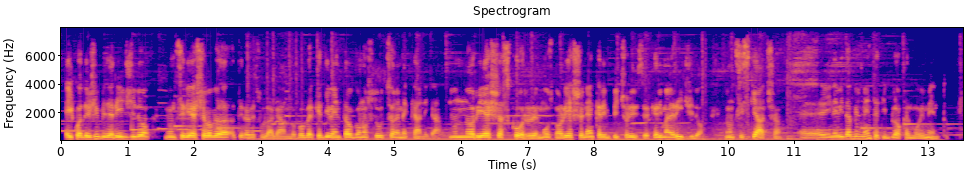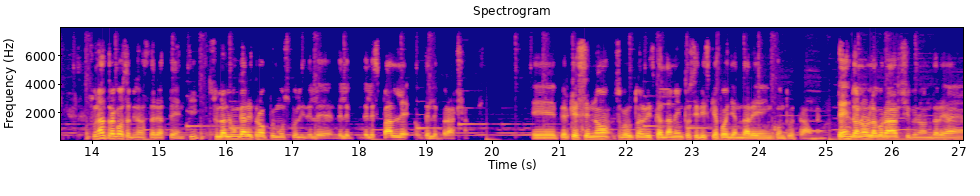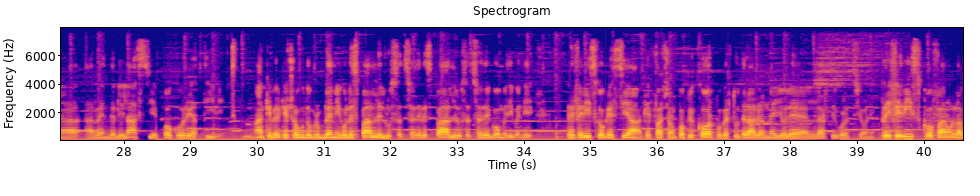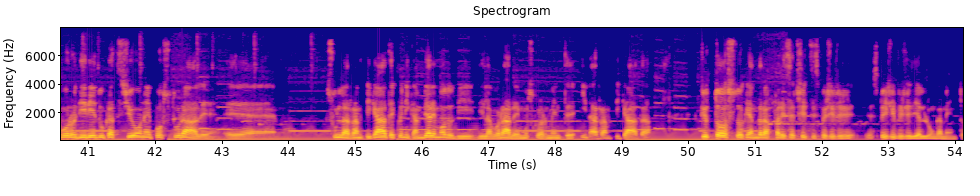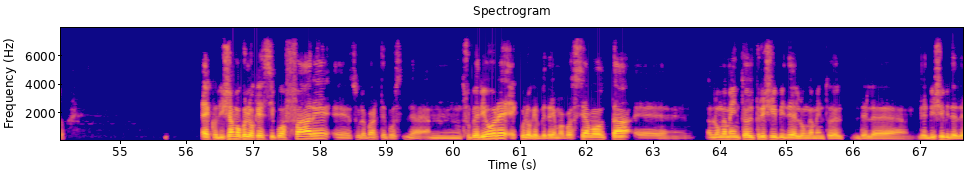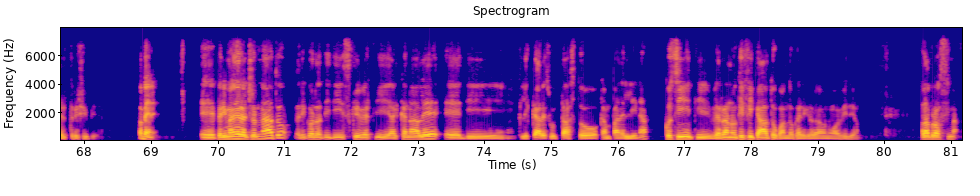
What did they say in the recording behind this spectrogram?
e il quadricipite rigido non si riesce proprio a tirare sulla gamba, proprio perché diventa proprio un'ostruzione meccanica, non, non, riesce a scorrere il muscolo, non riesce neanche a rimpicciolirsi perché rimane rigido, non si schiaccia e inevitabilmente ti blocca il movimento. Su un'altra cosa bisogna stare attenti, sull'allungare troppo i muscoli delle, delle, delle spalle o delle braccia eh, perché se no, soprattutto nel riscaldamento, si rischia poi di andare incontro a traumi. Tendo a non lavorarci per non andare a, a renderli lassi e poco reattivi, anche perché ho avuto problemi con le spalle, lussazione delle spalle, lussazione dei gomiti, quindi preferisco che, sia, che facciano un po' più corpo per tutelare al meglio le, le articolazioni. Preferisco fare un lavoro di rieducazione posturale. Eh, sull'arrampicata e quindi cambiare modo di, di lavorare muscolarmente in arrampicata piuttosto che andare a fare esercizi specifici, specifici di allungamento. Ecco, diciamo quello che si può fare eh, sulla parte post- eh, superiore e quello che vedremo la prossima volta, eh, allungamento del tricipite e allungamento del, del, del, bicipite e del tricipite. Va bene, eh, per rimanere aggiornato ricordati di iscriverti al canale e di cliccare sul tasto campanellina, così ti verrà notificato quando caricherò un nuovo video. Alla prossima!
